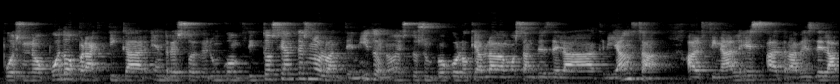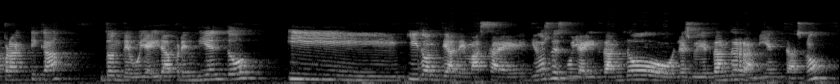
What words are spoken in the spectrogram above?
pues no puedo practicar en resolver un conflicto si antes no lo han tenido, ¿no? Esto es un poco lo que hablábamos antes de la crianza. Al final es a través de la práctica donde voy a ir aprendiendo y, donde además a ellos les voy a ir dando, les voy a ir dando herramientas, ¿no?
